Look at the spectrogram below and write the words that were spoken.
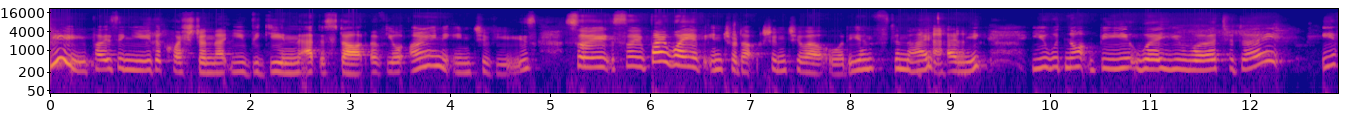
you, posing you the question that you begin at the start of your own interviews. So, so by way of introduction to our audience tonight, Annick, you would not be where you were today if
